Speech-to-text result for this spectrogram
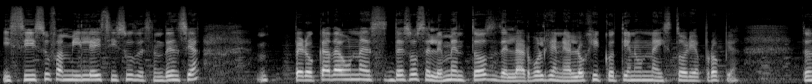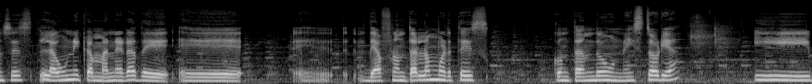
y sí su familia, y sí su descendencia, pero cada uno de esos elementos del árbol genealógico tiene una historia propia. Entonces, la única manera de, eh, de afrontar la muerte es contando una historia y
